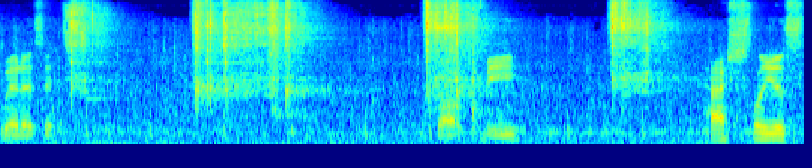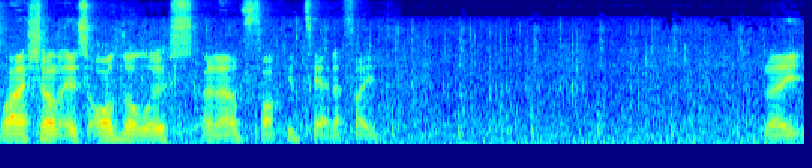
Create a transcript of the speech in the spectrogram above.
Where is it? Fuck me. Hash Slinging Slasher is on the loose and I'm fucking terrified. Right.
